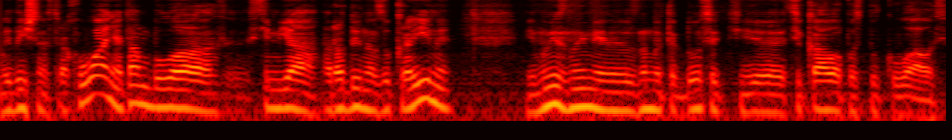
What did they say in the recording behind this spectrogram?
медичне страхування. Там була сім'я, родина з України, І ми з ними, з ними так досить е, цікаво поспілкувалися.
